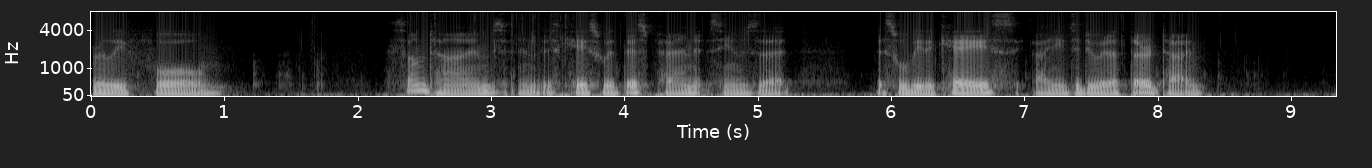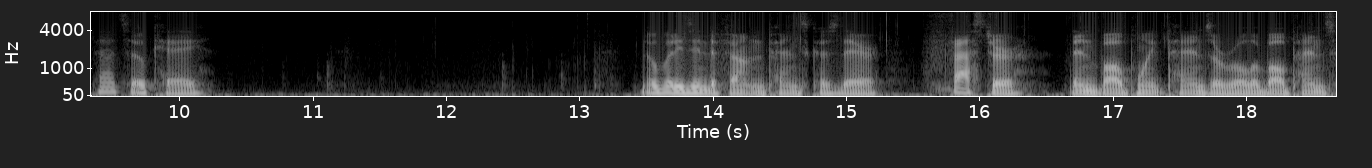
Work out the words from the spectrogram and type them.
really full. Sometimes, in this case with this pen, it seems that this will be the case. I need to do it a third time. That's okay. Nobody's into fountain pens because they're faster than ballpoint pens or rollerball pens.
